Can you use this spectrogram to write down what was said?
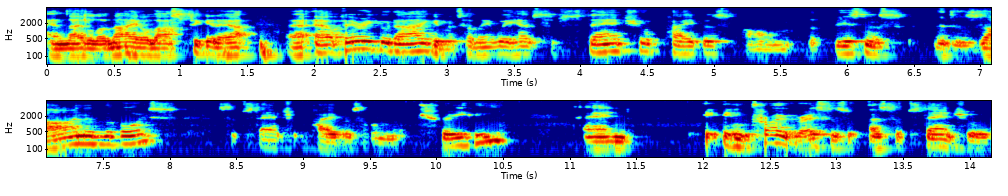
and that'll enable us to get out uh, our very good arguments. I mean, we have substantial papers on the business, the design of the voice, substantial papers on the treaty, and in progress is a substantial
